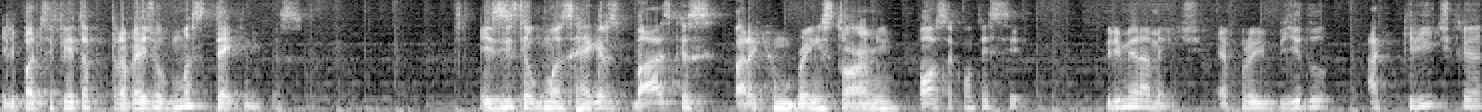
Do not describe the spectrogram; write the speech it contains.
ele pode ser feito através de algumas técnicas. Existem algumas regras básicas para que um brainstorming possa acontecer. Primeiramente, é proibido a crítica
